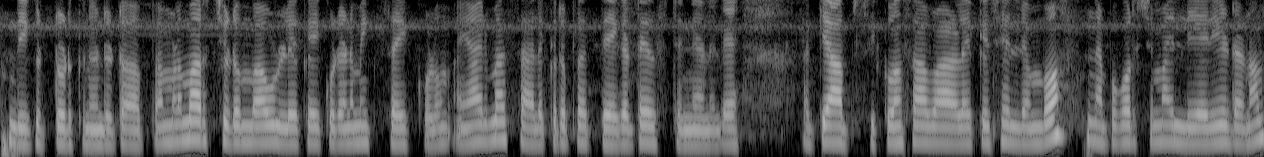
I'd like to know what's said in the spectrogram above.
ഇതിലേക്ക് ഇട്ട് കൊടുക്കുന്നുണ്ട് കേട്ടോ അപ്പോൾ നമ്മൾ മറിച്ചിടുമ്പോൾ ആ ഉള്ളിയൊക്കെ ആയിക്കൂടെയാണ് മിക്സ് ആയിക്കോളും. ആ ഒരു മസാലയ്ക്ക് ഒരു പ്രത്യേക ടേസ്റ്റ് തന്നെയാണ് അല്ലേ ആ ക്യാപ്സിക്കവും സവാളയൊക്കെ ചെല്ലുമ്പോൾ അപ്പോൾ കുറച്ച് മല്ലിയരി ഇടണം.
